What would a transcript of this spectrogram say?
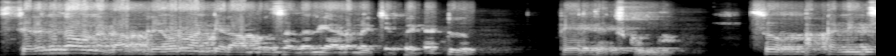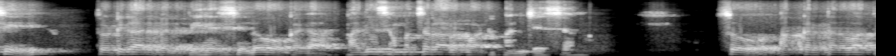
స్థిరంగా ఉన్న డాక్టర్ ఎవరు అంటే రామప్రసాద్ అని ఎడమే చెప్పేటట్టు పేరు తెచ్చుకున్నాం. సో అక్కడి నుంచి తొటిగారిపల్లి పిహెచ్సిలో ఒక పది సంవత్సరాల పాటు పనిచేశాను. సో అక్కడ తర్వాత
